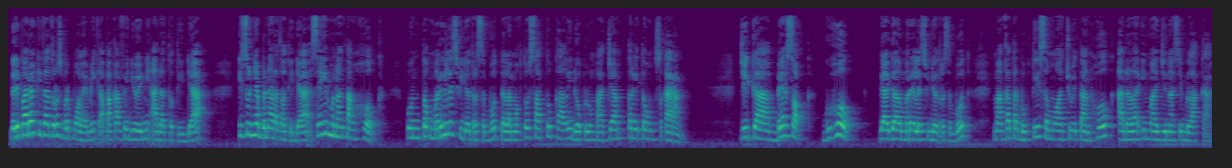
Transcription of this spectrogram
Daripada kita terus berpolemik apakah video ini ada atau tidak, isunya benar atau tidak, saya ingin menantang Hulk untuk merilis video tersebut dalam waktu 1 kali 24 jam terhitung sekarang. Jika besok Hulk gagal merilis video tersebut, maka terbukti semua cuitan Hulk adalah imajinasi belaka,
